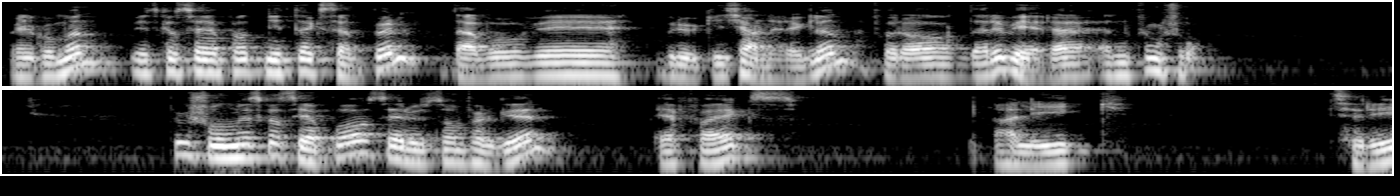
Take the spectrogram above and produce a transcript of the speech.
Velkommen. Vi skal se på et nytt eksempel der hvor vi bruker kjerneregelen for å derivere en funksjon. Funksjonen vi skal se på ser ut som følger. f av x er lik 3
